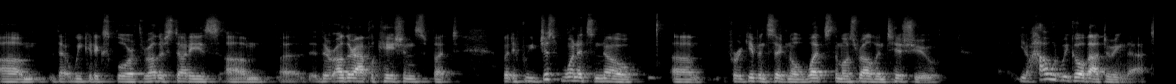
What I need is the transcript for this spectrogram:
um, that we could explore through other studies. Um, uh, there are other applications, but, but if we just wanted to know um, for a given signal, what's the most relevant tissue, you know, how would we go about doing that?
